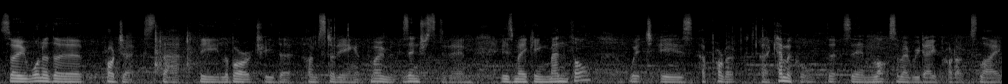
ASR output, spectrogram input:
So one of the projects that the laboratory that I'm studying at the moment is interested in is making menthol, which is a product, a chemical that's in lots of everyday products like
